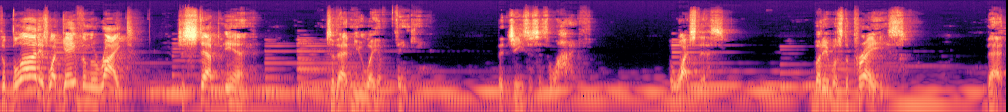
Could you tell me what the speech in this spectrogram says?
The blood is what gave them the right to step in to that new way of thinking that Jesus is alive. But watch this. But it was the praise that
